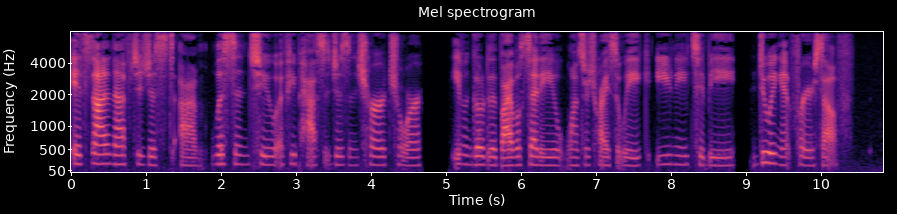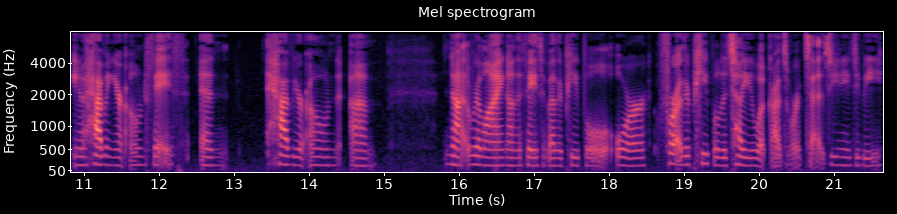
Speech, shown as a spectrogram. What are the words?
It's not enough to just um, listen to a few passages in church or even go to the Bible study once or twice a week. You need to be doing it for yourself. You know, having your own faith and have your own um, not relying on the faith of other people or for other people to tell you what God's word says. You need to be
